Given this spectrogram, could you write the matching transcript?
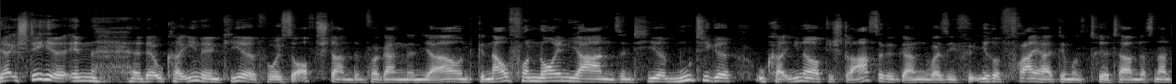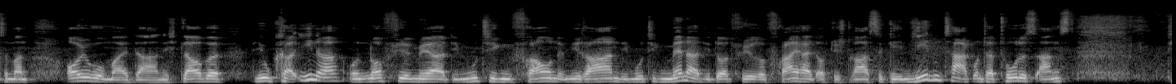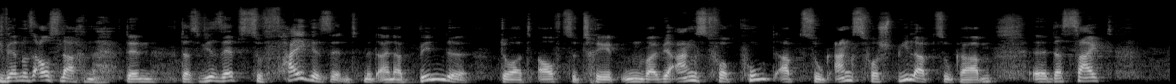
Ja, ich stehe hier in äh, der Ukraine, in Kiew, wo ich so oft stand im vergangenen Jahr. Und genau vor neun Jahren sind hier mutige Ukrainer auf die Straße gegangen, weil sie für ihre Freiheit demonstriert haben. Das nannte man Euromaidan. Ich glaube, die Ukrainer und noch viel mehr die mutigen Frauen im Iran, die mutigen Männer, die dort für ihre Freiheit auf die Straße gehen, jeden Tag unter Todesangst, die werden uns auslachen. Denn dass wir selbst zu feige sind, mit einer Binde dort aufzutreten, weil wir Angst vor Punktabzug, Angst vor Spielabzug haben. Äh, das zeigt,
